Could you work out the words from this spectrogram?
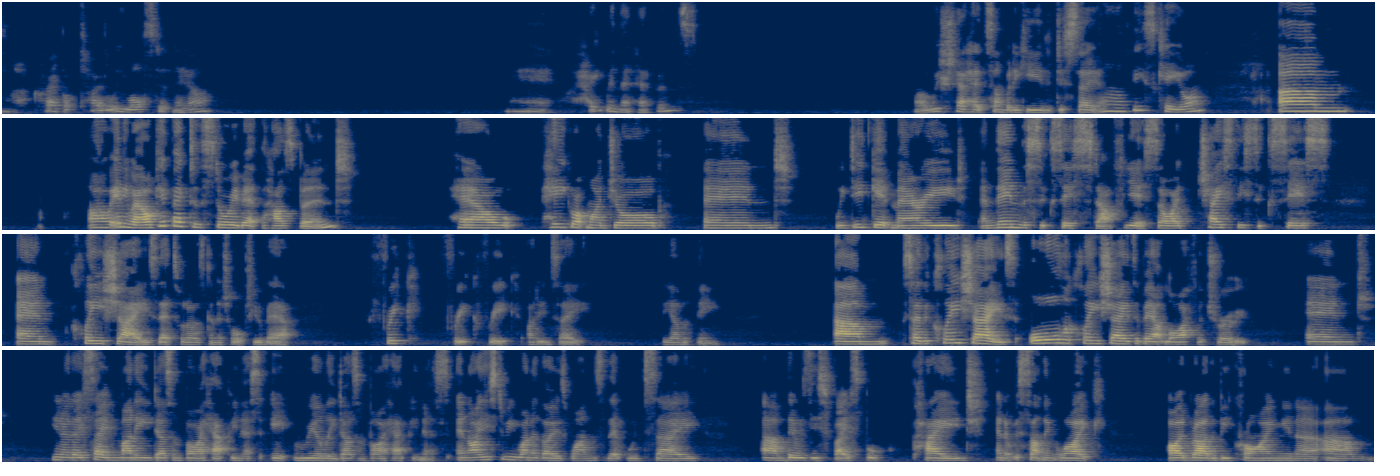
oh, crap! I've totally lost it now. Man, I hate when that happens. I wish I had somebody here to just say, oh, this key on. Um, oh, anyway, I'll get back to the story about the husband, how he got my job and we did get married and then the success stuff. Yes, so I chased this success and cliches. That's what I was going to talk to you about. Freak, freak, freak. I didn't say the other thing. Um, so the cliches, all the cliches about life are true. And, you know, they say money doesn't buy happiness. It really doesn't buy happiness. And I used to be one of those ones that would say, um, there was this Facebook page and it was something like, I'd rather be crying in a, um,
